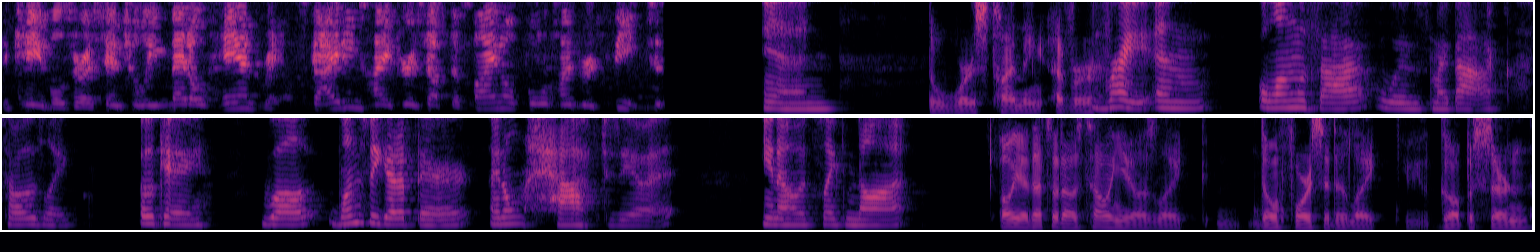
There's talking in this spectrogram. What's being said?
The cables are essentially metal handrails, guiding hikers up the final 400 feet to And The worst timing ever. right, and along with that was my back. So I was like, okay, well, once we get up there, I don't have to do it. You know, it's like not Oh yeah, that's what I was telling you. I was like, don't force it to like go up a certain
